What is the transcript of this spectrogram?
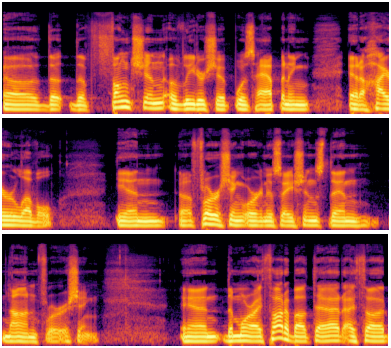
Uh, the the function of leadership was happening at a higher level in uh, flourishing organizations than non-flourishing. And the more I thought about that, I thought,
